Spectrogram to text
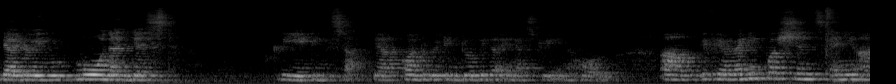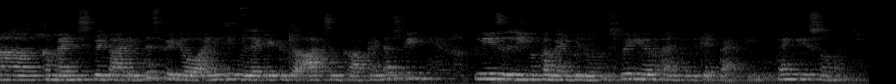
they are doing more than just creating stuff. They are contributing to a bigger industry in a whole. Um, if you have any questions, any uh, comments regarding this video or anything related to the arts and craft industry, please leave a comment below this video and we'll get back to you. Thank you so much.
